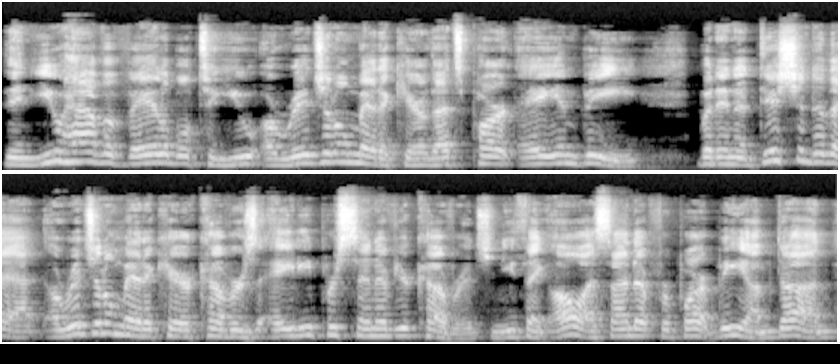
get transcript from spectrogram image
then you have available to you original Medicare. That's part A and B. But in addition to that, original Medicare covers 80% of your coverage. And you think, oh, I signed up for part B. I'm done.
